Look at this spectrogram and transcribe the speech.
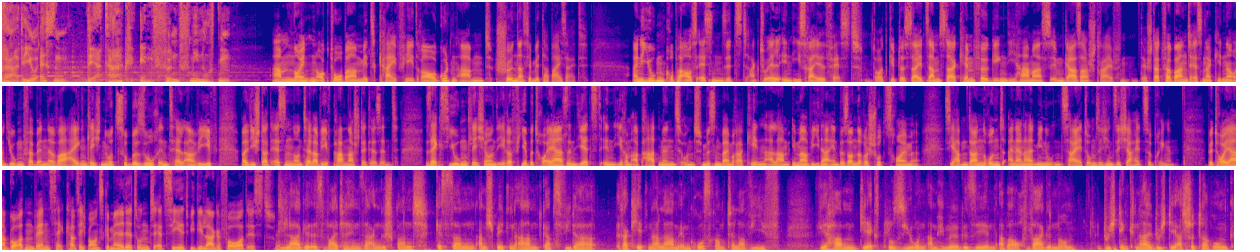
Radio Essen. Der Tag in fünf Minuten. Am 9. Oktober mit Kai Fedrau. Guten Abend. Schön, dass ihr mit dabei seid. Eine Jugendgruppe aus Essen sitzt aktuell in Israel fest. Dort gibt es seit Samstag Kämpfe gegen die Hamas im Gazastreifen. Der Stadtverband Essener Kinder- und Jugendverbände war eigentlich nur zu Besuch in Tel Aviv, weil die Stadt Essen und Tel Aviv Partnerstädte sind. Sechs Jugendliche und ihre vier Betreuer sind jetzt in ihrem Apartment und müssen beim Raketenalarm immer wieder in besondere Schutzräume. Sie haben dann rund eineinhalb Minuten Zeit, um sich in Sicherheit zu bringen. Betreuer Gordon Wenzek hat sich bei uns gemeldet und erzählt, wie die Lage vor Ort ist. Die Lage ist weiterhin sehr angespannt. Gestern am späten Abend gab es wieder Raketenalarm im Großraum Tel Aviv. Wir haben die Explosion am Himmel gesehen, aber auch wahrgenommen durch den Knall, durch die Erschütterung.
